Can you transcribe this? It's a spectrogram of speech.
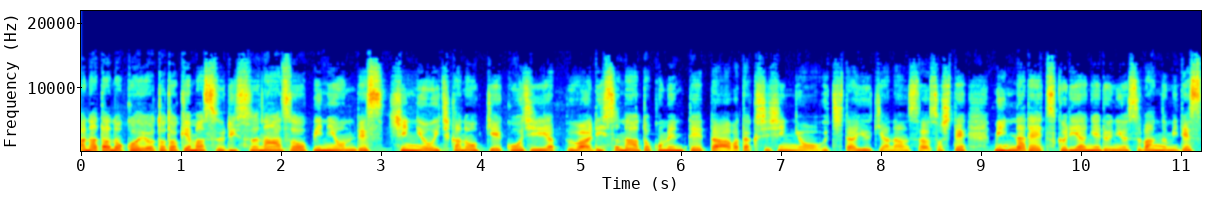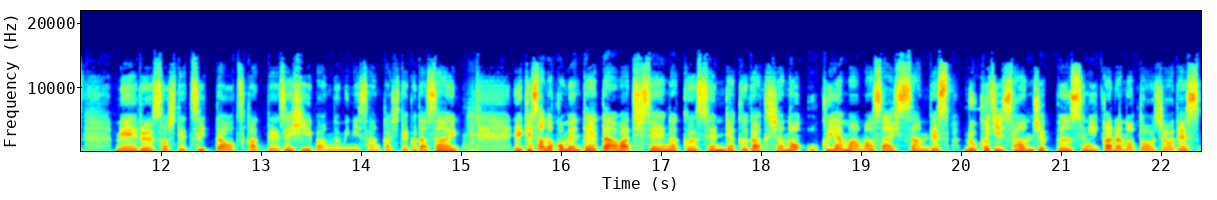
あなたの声を届けますリスナーズオピニオンです。新業一課の OK コージーアップはリスナーとコメンテーター、私新行内田雄基アナウンサー、そしてみんなで作り上げるニュース番組です。メール、そしてツイッターを使ってぜひ番組に参加してください。え今朝のコメンテーターは地政学戦略学者の奥山真司さんです。6時30分過ぎからの登場です。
